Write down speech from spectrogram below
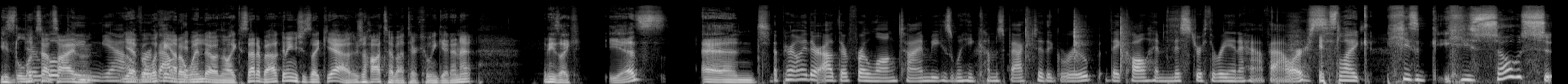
he looks They're outside, looking, and yeah, yeah, they're looking out a window, and they're like, "Is that a balcony?" And she's like, "Yeah, there's a hot tub out there. Can we get in it?" And he's like, "Yes." And Apparently, they're out there for a long time because when he comes back to the group, they call him Mister Three and a Half Hours. it's like he's he's so su-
